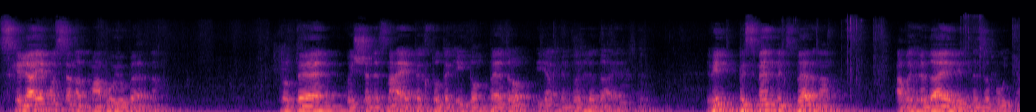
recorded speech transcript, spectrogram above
схиляємося над мапою Берна. Проте ви ще не знаєте, хто такий Дон Педро і як він виглядає. Він письменник з Берна, а виглядає він незабутньо.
